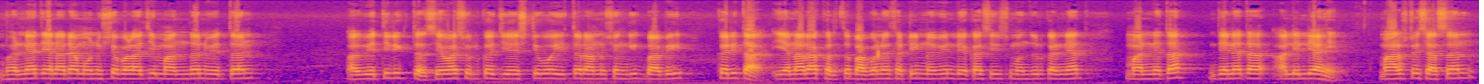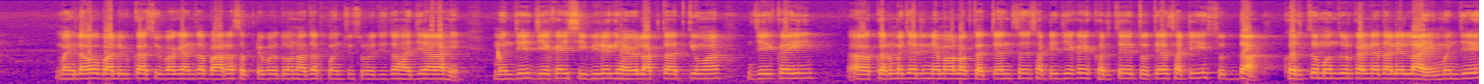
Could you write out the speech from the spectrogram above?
भरण्यात येणाऱ्या मनुष्यबळाची मानधन वेतन व्यतिरिक्त सेवा शुल्क जी एस टी व इतर अनुषंगिक बाबीकरिता येणारा खर्च भागवण्यासाठी नवीन लेखाशीर्ष मंजूर करण्यात मान्यता देण्यात आलेली आहे. महाराष्ट्र शासन महिला व बालविकास विभाग यांचा बारा सप्टेंबर दोन हजार पंचवीस रोजीचा हा जी आर आहे. म्हणजे जे काही शिबिरं घ्यावे लागतात किंवा जे काही कर्मचारी नेमावं लागतात. त्यांच्यासाठी जे काही खर्च येतो त्यासाठी सुद्धा खर्च मंजूर करण्यात आलेला आहे. म्हणजे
